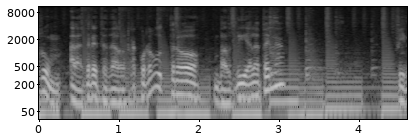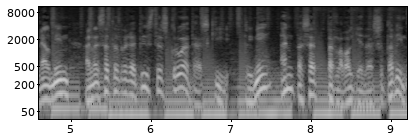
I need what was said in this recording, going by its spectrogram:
rumb a la dreta del recorregut, però valdria la pena? Finalment, han estat els regatistes croates qui, primer, han passat per la boia de sotavent,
